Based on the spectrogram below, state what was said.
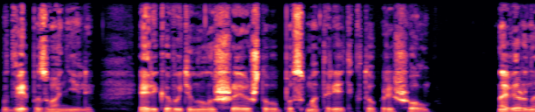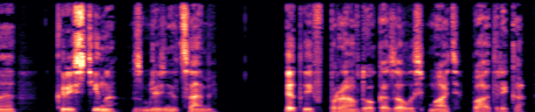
В дверь позвонили. Эрика вытянула шею, чтобы посмотреть, кто пришел. Наверное, Кристина с близнецами. Это и вправду оказалась мать Патрика —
